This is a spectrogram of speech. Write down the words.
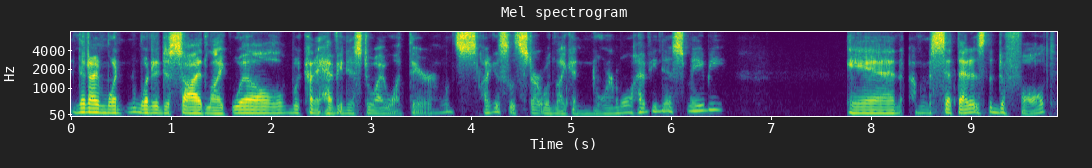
and then I want, want to decide like, well, what kind of heaviness do I want there? Let's, I guess let's start with like a normal heaviness maybe. And I'm going to set that as the default.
